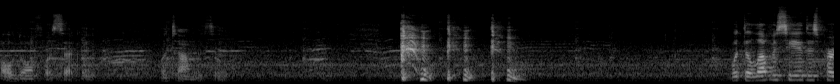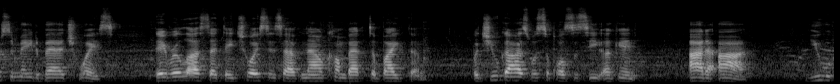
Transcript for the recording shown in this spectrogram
Hold on for a second. What time is it? With the lovers here, this person made a bad choice. They realize that their choices have now come back to bite them. But you guys were supposed to see, again, eye to eye. You would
